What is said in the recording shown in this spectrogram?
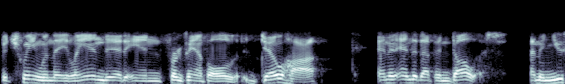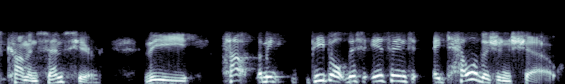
between when they landed in, for example, Doha, and then ended up in Dulles? I mean, use common sense here. The how? I mean, people, this isn't a television show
